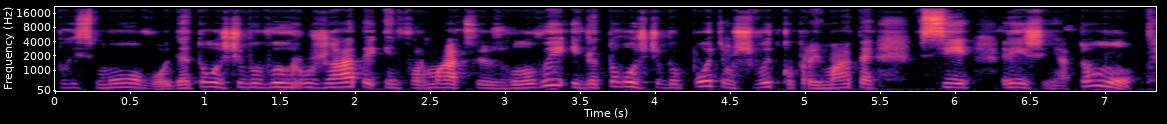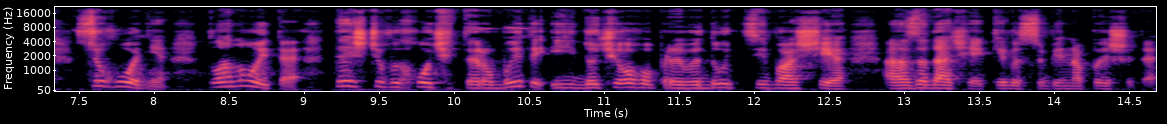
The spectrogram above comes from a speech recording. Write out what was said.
Письмово для того, щоб вигружати інформацію з голови, і для того, щоб потім швидко приймати всі рішення. Тому сьогодні плануйте те, що ви хочете робити, і до чого приведуть ці ваші задачі, які ви собі напишете.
